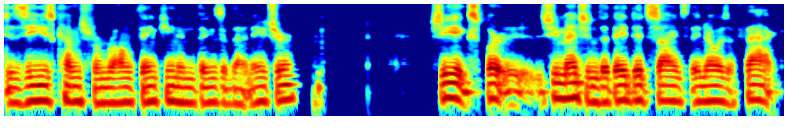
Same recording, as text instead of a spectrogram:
Disease comes from wrong thinking and things of that nature she explored she mentioned that they did science they know as a fact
